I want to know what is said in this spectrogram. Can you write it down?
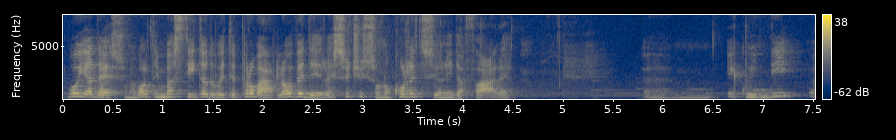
Voi adesso una volta imbastita dovete provarlo e vedere se ci sono correzioni da fare. Ehm, e quindi eh,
